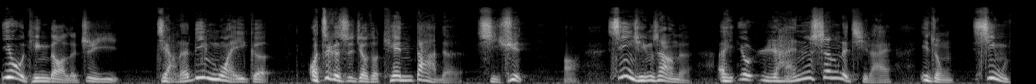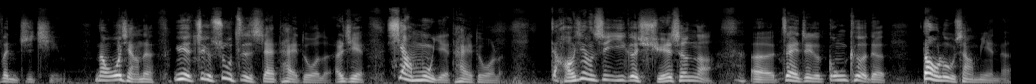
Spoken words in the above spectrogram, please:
又听到了志毅。讲了另外一个哦，这个是叫做天大的喜讯啊，心情上呢，哎，又燃升了起来一种兴奋之情。那我想呢，因为这个数字实在太多了，而且项目也太多了，好像是一个学生啊，呃，在这个功课的道路上面呢，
